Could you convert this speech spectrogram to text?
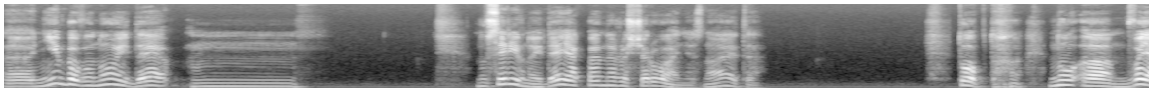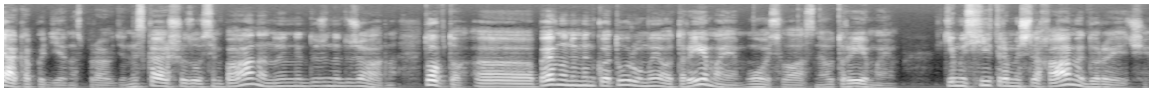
Е, ніби воно йде. м, Ну, все рівно йде як певне розчарування, знаєте? Тобто, ну, е, двояка подія насправді. Не скажеш, що зовсім погана, ну і не дуже не дуже гарна. Тобто, е, певну номенклатуру ми отримаємо, ось, власне, отримаємо. Якимись хитрими шляхами, до речі,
